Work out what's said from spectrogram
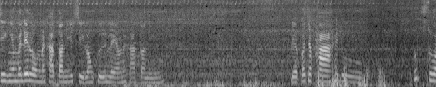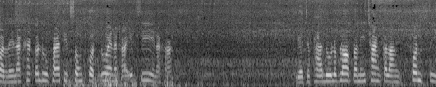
จริงยังไม่ได้ลงนะคะ ตอนนี้สีรองพื้นแล้วนะคะ ตอนนี้ เดี๋ยวก็จะพาให้ดู ทุกส่วนเลยนะคะ ก็ดูพระอาทิตย์ทรงกลดด้วยนะคะ FC นะคะ เดี๋ยวจะพาดูรอบๆ ตอนนี้ช่างกำลังพ่นสี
